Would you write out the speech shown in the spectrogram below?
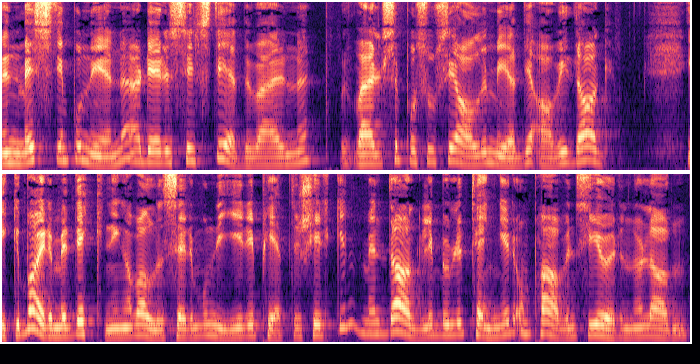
men mest imponerende er deres tilstedeværelse på sosiale medier av i dag. Ikke bare med dekning av alle seremonier i Peterskirken, men daglige bulletenger om pavens gjøren og laden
